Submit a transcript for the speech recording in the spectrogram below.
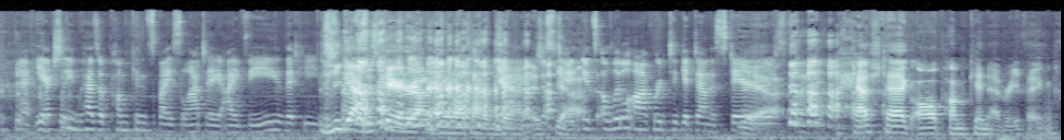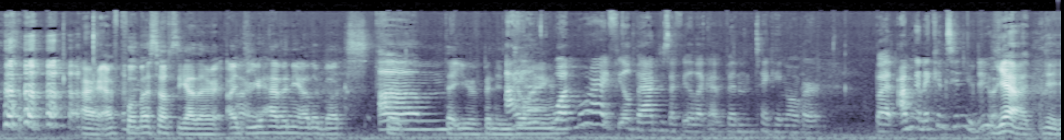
Yeah, he actually has a pumpkin spice latte IV that he. yeah, just carry it around at all times. Yeah, Yeah, it's, just, yeah. it's a little awkward to get down the stairs. Yeah. But Hashtag all pumpkin everything. all right, I've pulled myself together. Uh, do you have any other books for, Um, that you've been enjoying? one more. I feel bad because I feel like I've been taking over, but I'm gonna continue doing. Yeah, yeah,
